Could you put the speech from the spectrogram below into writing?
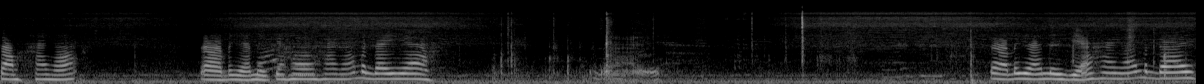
xong hai ngón. Rồi, bây giờ mình cho hơi hai ngón bên đây nha. Rồi bây giờ em mình giả hai ngón bên đây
